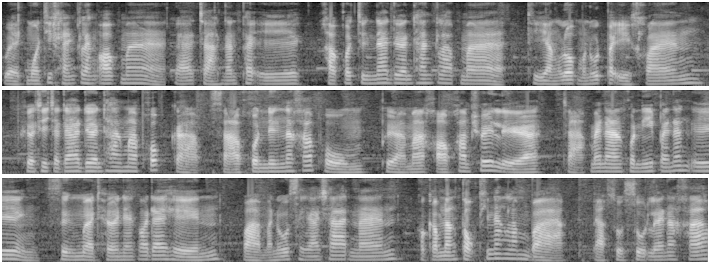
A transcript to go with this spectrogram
เวทมนต์ที่แข็งแกร่งออกมา และจากนั้นพระเอกเขาก็จึงได้เดินทางกลับมาที่ยังโลกมนุษย์ไปอีกครั้ง เพื่อที่จะได้เดินทางมาพบกับสาวคนหนึ่งนะครับผมเพื่อมาขอความช่วยเหลือจากแม่นางคนนี้ไปนั่นเอง ซึ่งเมื่อเธอเนี่ยก็ได้เห็นว่ามนุษยชาตินั้นก็กำลังตกที่นั่งลำบากแบบสุดๆเลยนะครับ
